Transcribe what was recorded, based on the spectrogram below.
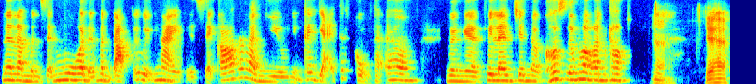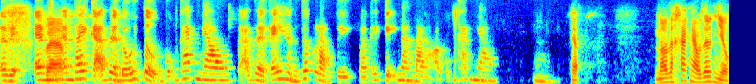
nên là mình sẽ mua để mình đọc cái quyển này thì sẽ có rất là nhiều những cái giải thích cụ thể hơn về nghề freelance trainer coach đúng không anh yeah. Dạ. Yeah. tại vì em Và... em thấy cả về đối tượng cũng khác nhau cả về cái hình thức làm việc và cái kỹ năng đòi hỏi cũng khác nhau ừ. yep. nó khác nhau rất nhiều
